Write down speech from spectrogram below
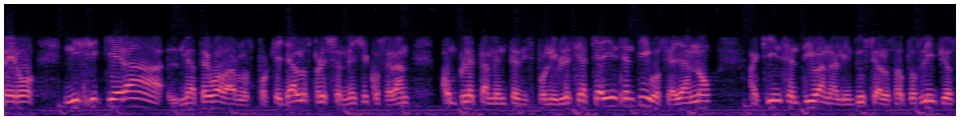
pero ni siquiera me atrevo a darlos porque ya los precios en México serán completamente disponibles y aquí hay incentivos y allá no. Aquí incentivan a la industria de los autos limpios,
